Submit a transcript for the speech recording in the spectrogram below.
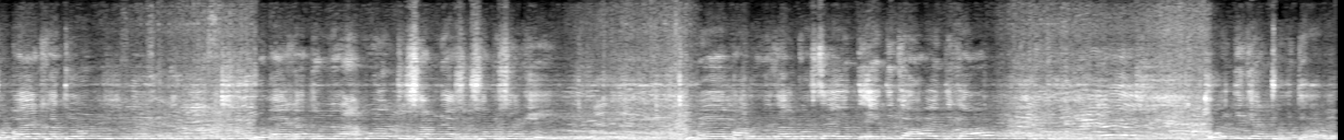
রুবায়া খাতুন রুবায়া খাতুনের আমু একটু সামনে আসো, সমস্যা কি? মেয়ে ভালো রেজাল্ট করছে এদিকে হও এদিকে হও ওইদিকে একটু হতে হবে।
